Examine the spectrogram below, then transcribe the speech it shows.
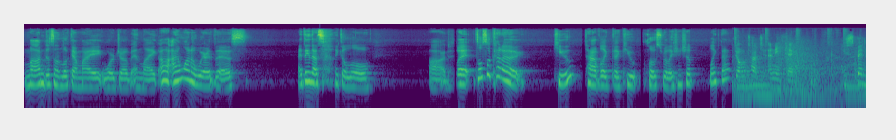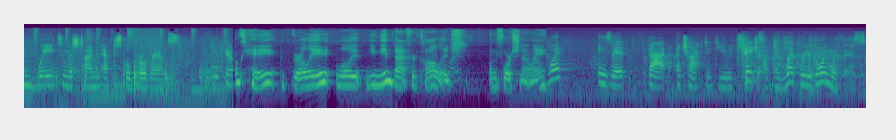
mom doesn't look at my wardrobe and, like, oh, I want to wear this. I think that's, like, a little odd. But it's also kind of cute to have, like, a cute, close relationship like that. Don't touch anything. You spend way too much time in after-school programs. Thank you. Okay, girly. Well, you need that for college, unfortunately. What is it that attracted you to Kate, John? I like where you're going with this.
